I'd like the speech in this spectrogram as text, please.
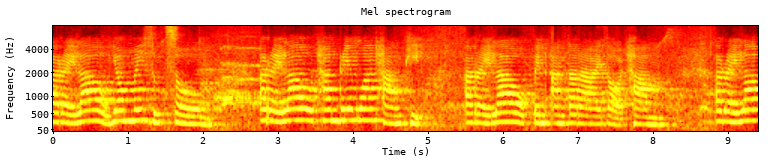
อะไรเล่าย่อมไม่สุดโทมอะไรเล่าท่านเรียกว่าทางผิด อะไรเล่าเป็นอันตรายต่อธรรม อะไรเล่า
